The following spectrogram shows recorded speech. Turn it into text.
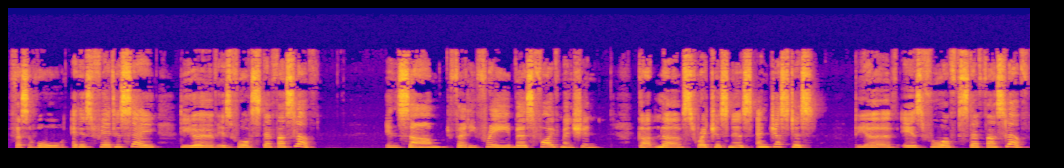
First of all, it is fair to say the earth is full of steadfast love. In Psalm 33, verse 5 mentioned, God loves righteousness and justice. The earth is full of steadfast love.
